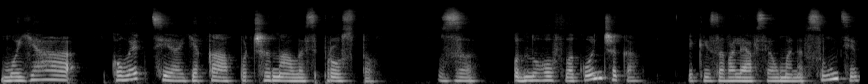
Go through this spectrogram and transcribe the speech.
Моя колекція, яка починалась просто з одного флакончика, який завалявся у мене в сумці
